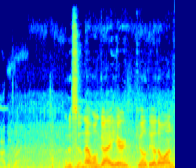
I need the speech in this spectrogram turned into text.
I will be it. I'm gonna assume that one guy here killed the other one.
